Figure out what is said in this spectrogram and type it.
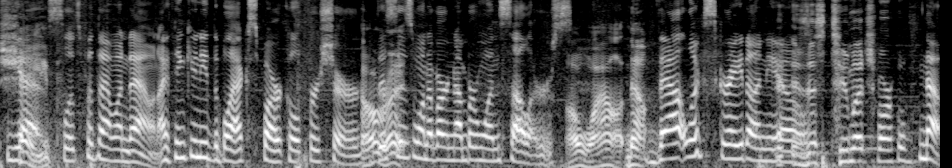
shape. Yes, let's put that one down. I think you need the black sparkle for sure. All this right. is one of our number one sellers. Oh, wow. Now, That looks great on you. is this too much sparkle? No,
